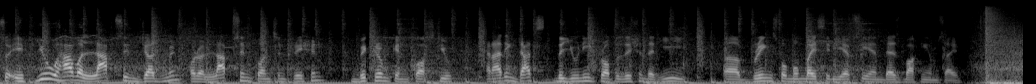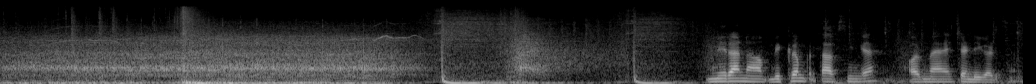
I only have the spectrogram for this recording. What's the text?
So if you have a lapse in judgment or a lapse in concentration, Vikram can cost you. And I think that's the unique proposition that he uh, brings for Mumbai City FC and Des Buckingham side. मेरा नाम विक्रम प्रताप सिंह है और मैं चंडीगढ़ से हूँ।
